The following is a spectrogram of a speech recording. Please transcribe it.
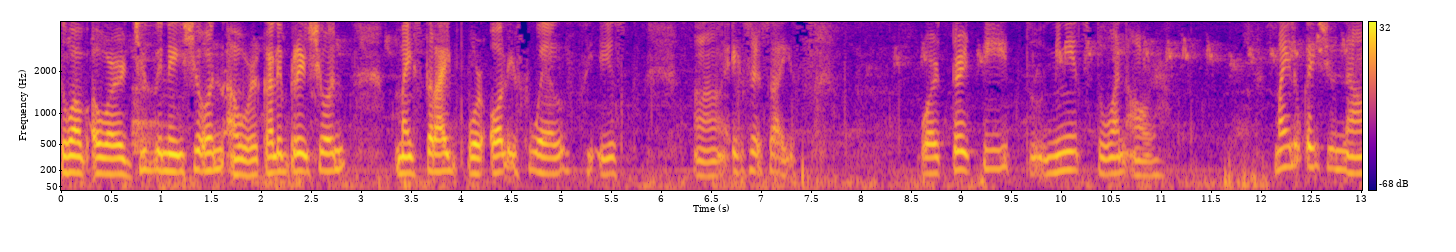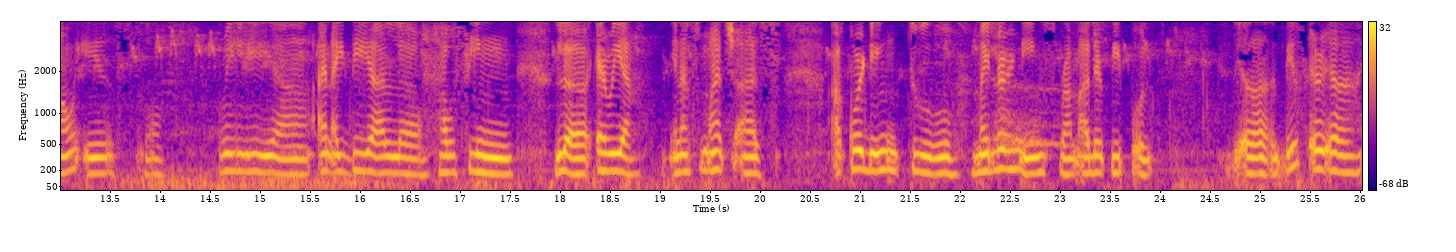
to have our rejuvenation, our calibration. My stride for all is well is uh, exercise for 30 to minutes to 1 hour. My location now is uh, really uh, an ideal uh, housing uh, area in as much as according to my learnings from other people uh, this area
